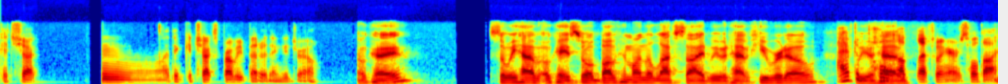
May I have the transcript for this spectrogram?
Tkachuk. Mm, I think Tkachuk's probably better than Gaudreau. Okay. So we have okay. So above him on the left side, we would have Huberdeau. I have to pull have... up left wingers. Hold on.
